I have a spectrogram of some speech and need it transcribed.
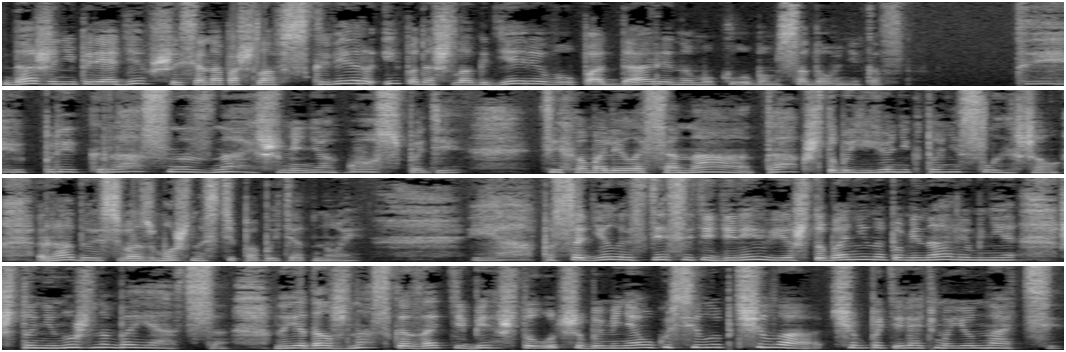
Даже не переодевшись, она пошла в сквер и подошла к дереву, подаренному клубом садовников — «Ты прекрасно знаешь меня, Господи!» Тихо молилась она, так, чтобы ее никто не слышал, радуясь возможности побыть одной. «Я посадила здесь эти деревья, чтобы они напоминали мне, что не нужно бояться, но я должна сказать тебе, что лучше бы меня укусила пчела, чем потерять мою Натти».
